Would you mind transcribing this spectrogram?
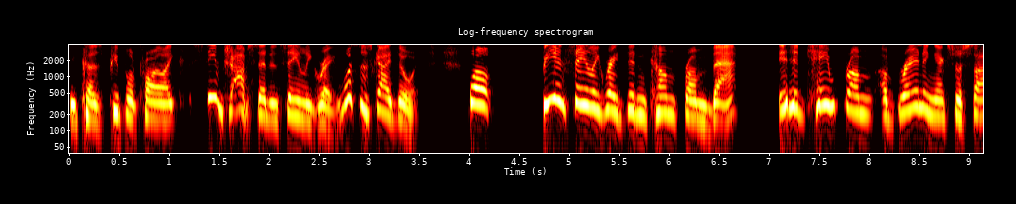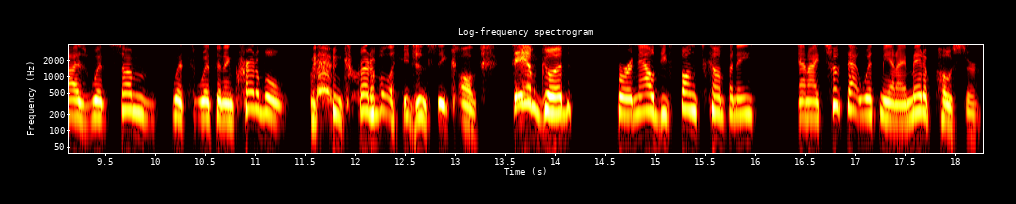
because people are probably like, Steve Jobs said insanely great. What's this guy doing? Well, be insanely great didn't come from that. It had came from a branding exercise with some, with, with an incredible incredible agency called Damn Good for a now defunct company. And I took that with me and I made a poster.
